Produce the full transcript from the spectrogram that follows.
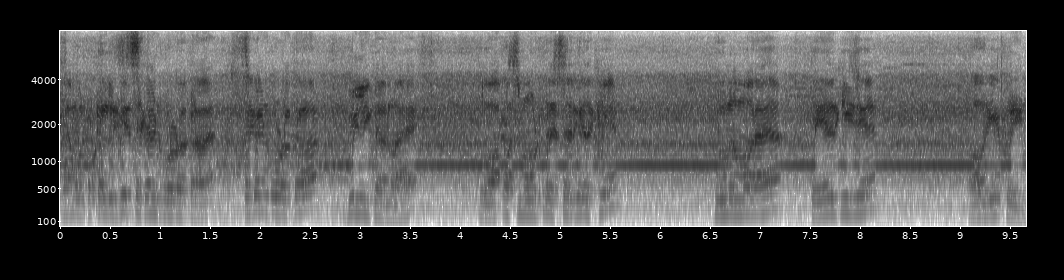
एग्ज़ाम्पल पकड़ लीजिए सेकंड प्रोडक्ट का सेकंड प्रोडक्ट का बिलिंग करना है। तो वापस मोड प्रेस करके रखिए टू नंबर आया टेयर कीजिए। और ये प्रिंट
